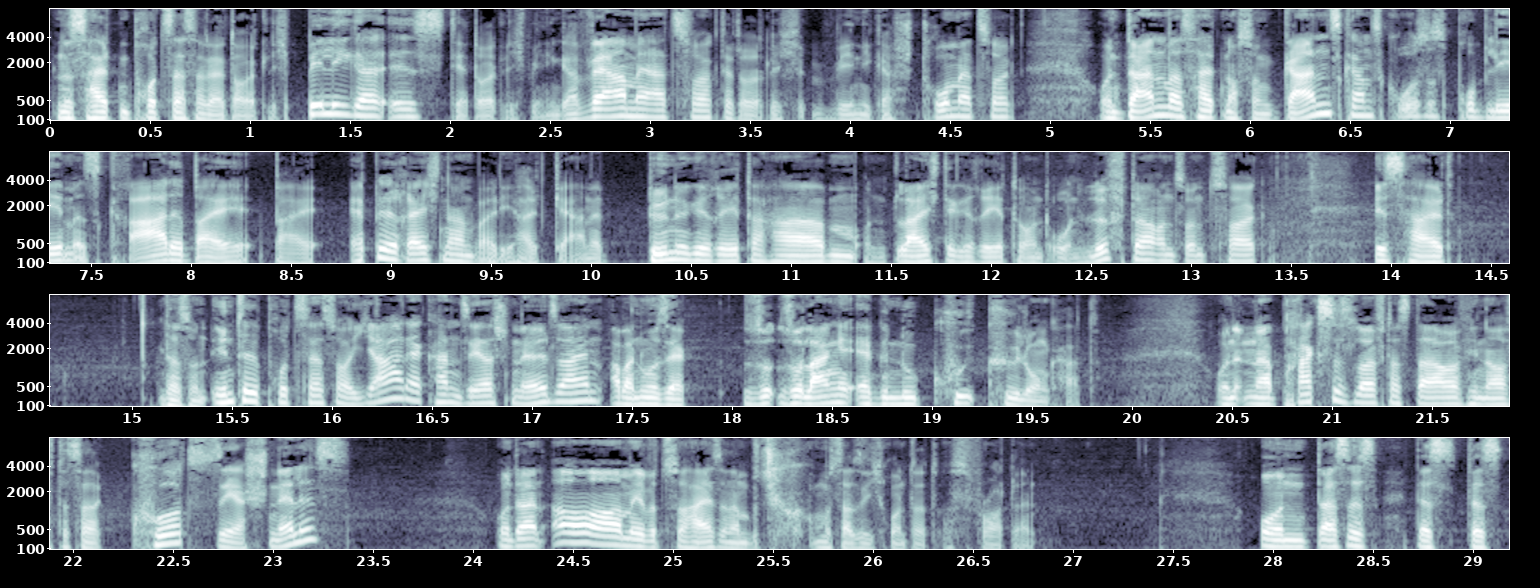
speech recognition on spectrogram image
Und es ist halt ein Prozessor, der deutlich billiger ist, der deutlich weniger Wärme erzeugt, der deutlich weniger Strom erzeugt. Und dann, was halt noch so ein ganz, ganz großes Problem ist, gerade bei, bei Apple-Rechnern, weil die halt gerne dünne Geräte haben und leichte Geräte und ohne Lüfter und so ein Zeug, ist halt, dass so ein Intel-Prozessor, ja, der kann sehr schnell sein, aber nur sehr, so, solange er genug Kühl Kühlung hat. Und in der Praxis läuft das darauf hinaus, dass er kurz sehr schnell ist und dann, oh, mir wird zu heiß und dann muss er sich runter throtteln. Und das ist, das, das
